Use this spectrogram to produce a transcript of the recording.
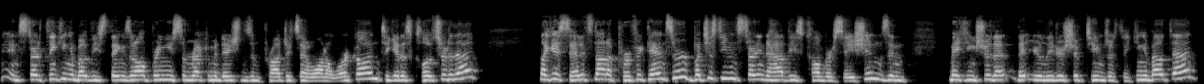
and start thinking about these things and i'll bring you some recommendations and projects i want to work on to get us closer to that. Like i said it's not a perfect answer but just even starting to have these conversations and making sure that that your leadership teams are thinking about that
